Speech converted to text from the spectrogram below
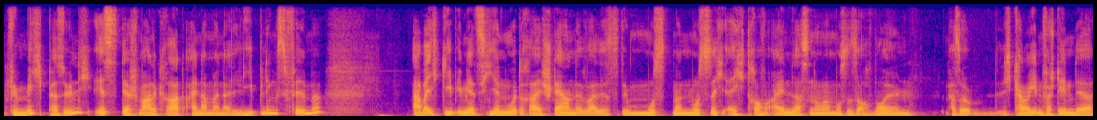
für mich persönlich ist der schmale Grat einer meiner Lieblingsfilme, aber ich gebe ihm jetzt hier nur drei Sterne, weil es du musst, man muss sich echt drauf einlassen und man muss es auch wollen. Also ich kann auch jeden verstehen, der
